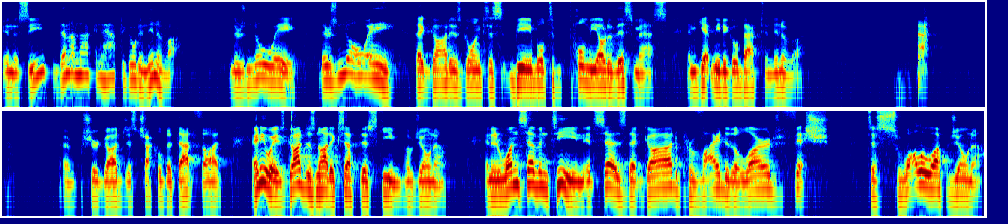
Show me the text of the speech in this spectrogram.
in the sea, then I'm not going to have to go to Nineveh. There's no way. There's no way that God is going to be able to pull me out of this mess and get me to go back to Nineveh. Ha. I'm sure God just chuckled at that thought. Anyways, God does not accept this scheme of Jonah. And in 117, it says that God provided a large fish to swallow up Jonah.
